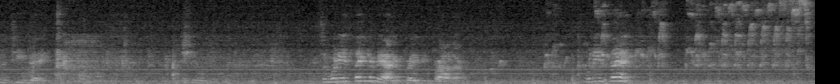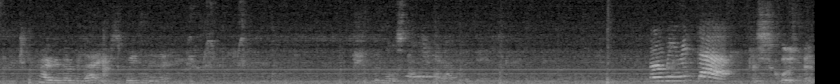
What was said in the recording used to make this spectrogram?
That's for the TB. So what do you think about your baby brother? What do you think? You probably remember that, you're squeezing it in. This is clothespin.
